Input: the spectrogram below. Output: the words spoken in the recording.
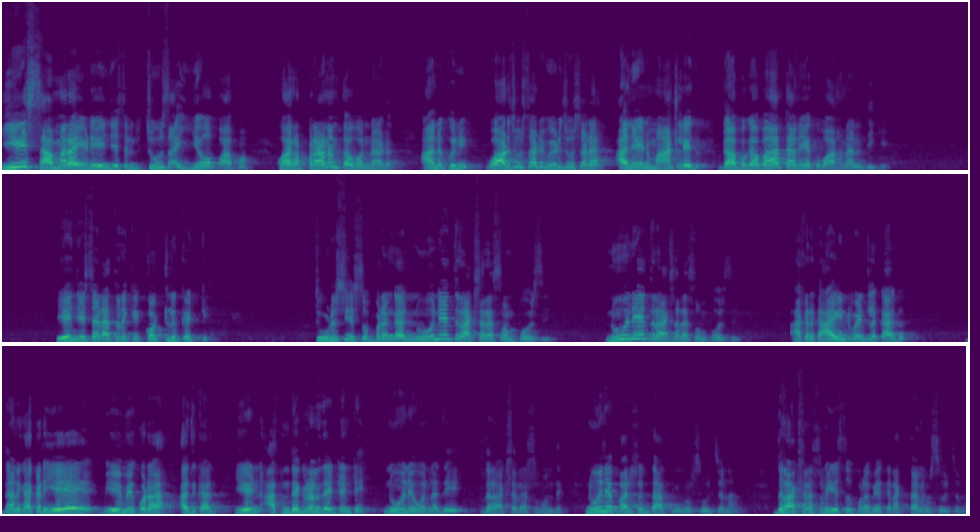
ఈ సమరయుడు ఏం చేశాడు చూసి అయ్యో పాపం కొర ప్రాణంతో ఉన్నాడు అనుకుని వాడు చూస్తాడా వీడు చూస్తాడా అనేని మాటలేదు గబగబా తన యొక్క వాహనాన్ని దిగి. ఏం చేశాడు? అతనికి కట్లు కట్టి తుడిసి శుభ్రంగా నూనె ద్రాక్షరసం పోసి నూనె ద్రాక్షరసం పోసి. అక్కడికి ఆయింట్మెంట్లు కాదు. దానికి అక్కడ ఏ ఏమీ కూడా అది కాదు. ఏ అతని దగ్గర ఉన్నది ఏంటంటే నూనె ఉన్నది ద్రాక్షరసం ఉంది. నూనె పరిశుద్ధాత్మక సూచన ద్రాక్షరసం యేసుప్రభు యొక్క రక్తానికి సూచన.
